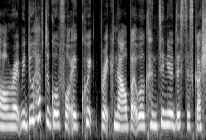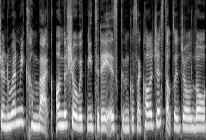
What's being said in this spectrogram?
All right, we do have to go for a quick break now, but we'll continue this discussion when we come back. On the show with me today is clinical psychologist Dr. Joel Low,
